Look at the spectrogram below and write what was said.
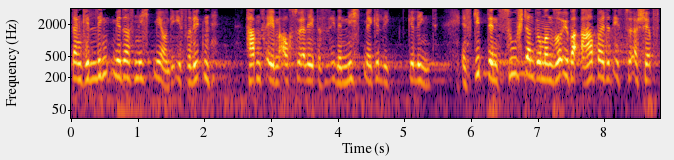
dann gelingt mir das nicht mehr. Und die Israeliten haben es eben auch so erlebt, dass es ihnen nicht mehr gelingt. Es gibt den Zustand, wo man so überarbeitet ist, so erschöpft,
